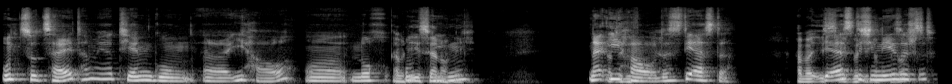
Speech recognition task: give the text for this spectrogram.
Und zurzeit haben wir Tiangong äh, Ihao äh, noch. Aber die ist ja noch nicht. Na, also Ihao, das ist die erste. Aber ist die erste chinesische,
